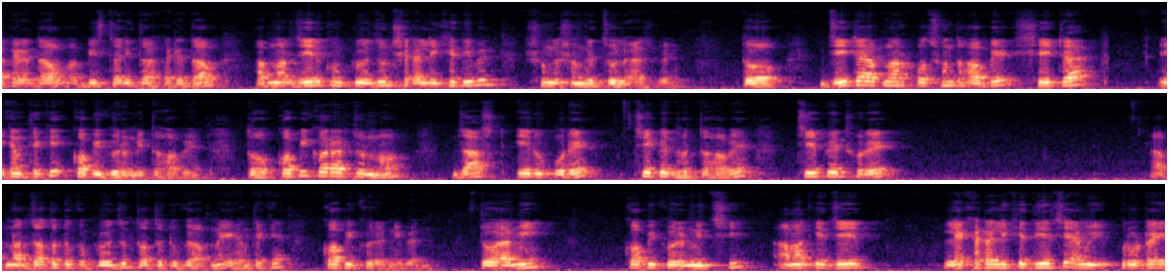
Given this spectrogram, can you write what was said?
আকারে দাও বা বিস্তারিত আকারে দাও। আপনার যেরকম প্রয়োজন সেটা লিখে দিবেন, সঙ্গে সঙ্গে চলে আসবে। তো যেটা আপনার পছন্দ হবে সেইটা এখান থেকে কপি করে নিতে হবে। তো কপি করার জন্য জাস্ট এর উপরে চেপে ধরতে হবে। চেপে ধরে আপনার যতটুকু প্রয়োজন ততটুকু আপনি এখান থেকে কপি করে নেবেন। তো আমি কপি করে নিচ্ছি। আমাকে যে লেখাটা লিখে দিয়েছে, আমি পুরোটাই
